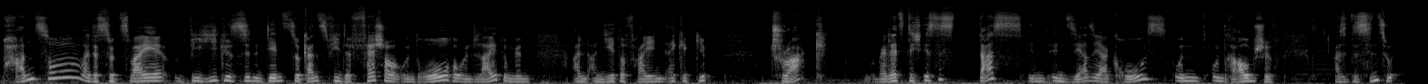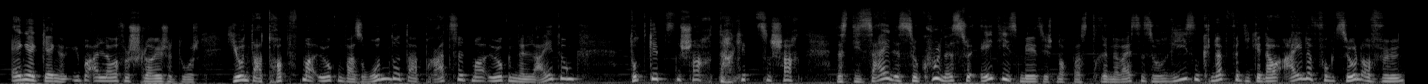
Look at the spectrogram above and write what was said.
Panzer, weil das so zwei Vehikel sind, in denen es so ganz viele Fächer und Rohre und Leitungen an, an jeder freien Ecke gibt. Truck, weil letztlich ist es das in, in sehr, sehr groß und, und Raumschiff. Also das sind so enge Gänge, überall laufen Schläuche durch. Hier und da tropft mal irgendwas runter, da bratzelt mal irgendeine Leitung. Dort gibt es einen Schacht, da gibt es einen Schacht. Das Design ist so cool, da ist so 80s-mäßig noch was drin. Weißt du, so Riesenknöpfe, die genau eine Funktion erfüllen.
